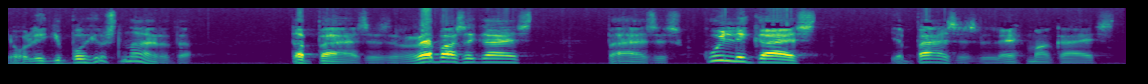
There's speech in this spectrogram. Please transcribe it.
ja oligi põhjust naerda. ta pääses rebase käest, pääses kulli käest ja pääses lehma käest.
